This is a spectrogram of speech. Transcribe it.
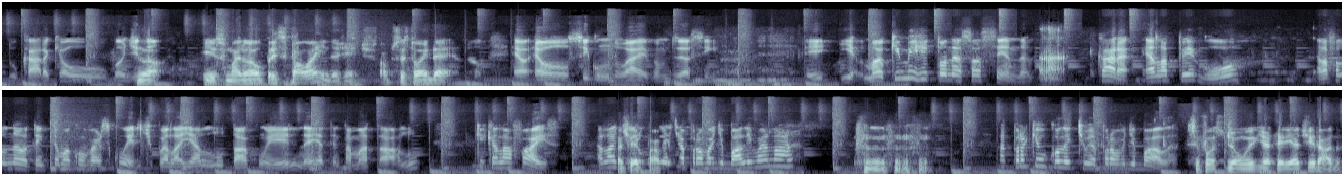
do cara que é o bandidão. isso, mas não é o principal ainda, gente. Só pra vocês terem uma ideia. Não, é, é o segundo, vai, vamos dizer assim. E, e, mas o que me irritou nessa cena Cara, ela pegou. Ela falou, não, eu tenho que ter uma conversa com ele. Tipo, ela ia lutar com ele, né? Ia tentar matá-lo. O que, que ela faz? Ela Vai tira o papo. colete à prova de bala e vai lá. Mas pra que o colete e a prova de bala? Se fosse John Wick, já teria atirado.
